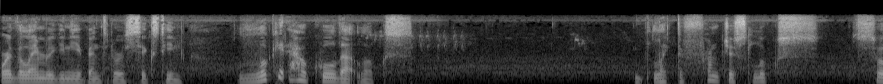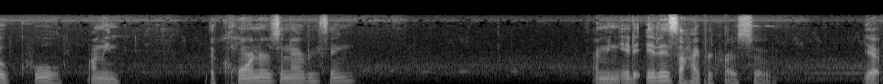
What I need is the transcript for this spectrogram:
Or the Lamborghini Aventador 16. Look at how cool that looks. Like the front just looks so cool. I mean, the corners and everything. I mean, it, it is a hypercar, so... Yep.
